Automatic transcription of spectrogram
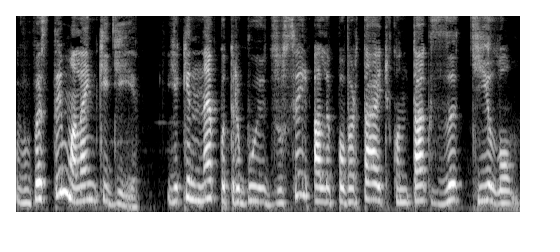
Ввести маленькі дії, які не потребують зусиль, але повертають контакт з тілом.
